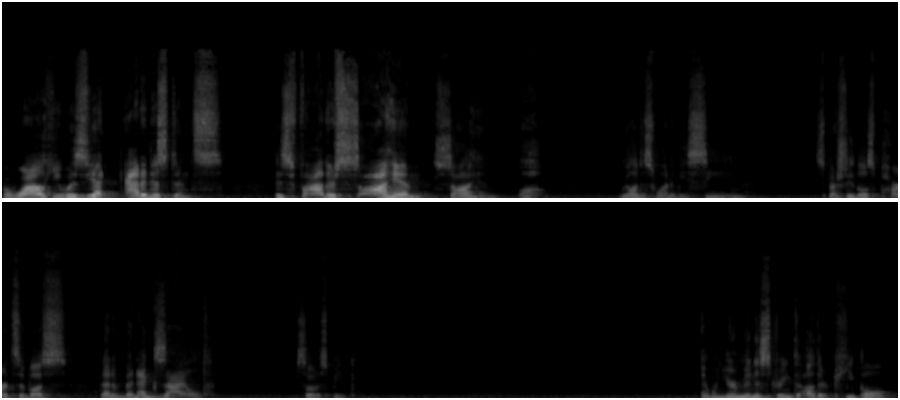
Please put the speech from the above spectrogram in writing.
But while he was yet at a distance, his father saw him, saw him. Oh, we all just want to be seen, especially those parts of us that have been exiled, so to speak. And when you're ministering to other people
